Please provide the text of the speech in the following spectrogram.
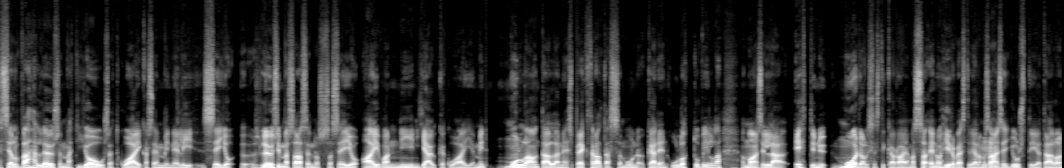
Siellä on vähän löysemmät jouset kuin aikaisemmin, eli se ei ole, löysimmässä asennossa se ei ole aivan niin jäykkä kuin aiemmin. Mulla on tällainen Spectral tässä mun käden ulottuvilla. Mä oon sillä ehtinyt muodollisesti käydä ajamassa. En ole hirveästi vielä, mä sain sen justiin ja täällä on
